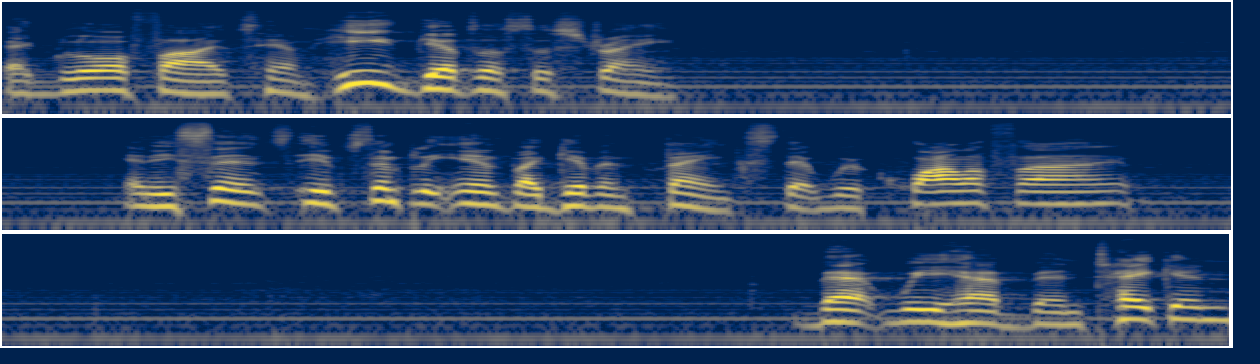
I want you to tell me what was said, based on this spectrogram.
that glorifies Him. He gives us the strength. And he, sends, he simply ends by giving thanks that we're qualified, that we have been taken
